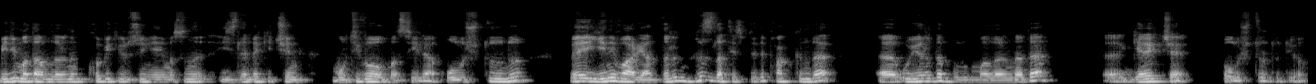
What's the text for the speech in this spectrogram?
bilim adamlarının COVID virüsün yayılmasını izlemek için motive olmasıyla oluştuğunu ve yeni varyantların hızla tespit edip hakkında e, uyarıda bulunmalarına da e, gerekçe oluşturdu diyor.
